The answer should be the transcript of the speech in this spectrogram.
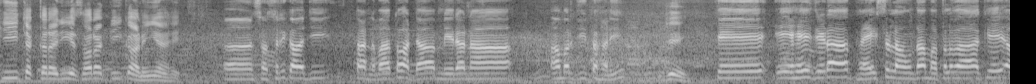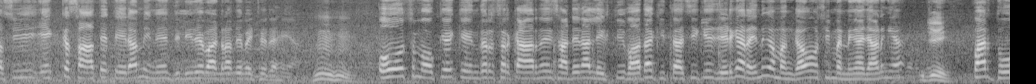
ਕੀ ਚੱਕਰ ਹੈ ਜੀ ਇਹ ਸਾਰਾ ਕੀ ਕਹਾਣੀ ਹੈ ਇਹ ਅ, ਸਤਿ ਸ੍ਰੀ ਅਕਾਲ ਜੀ ਧੰਨਵਾਦ ਤੁਹਾਡਾ ਮੇਰਾ ਨਾਮ ਅਮਰਜੀਤ ਹਣੀ ਜੀ ਤੇ ਇਹ ਜਿਹੜਾ ਫੈਕਸ ਲਾਉਣ ਦਾ ਮਤਲਬ ਆ ਕਿ ਅਸੀਂ 1 ਸਾਲ ਤੇ 13 ਮਹੀਨੇ ਦਿੱਲੀ ਦੇ ਬਾਰਡਰਾਂ ਤੇ ਬੈਠੇ ਰਹੇ ਹਾਂ ਹੂੰ ਹੂੰ ਉਸ ਮੌਕੇ ਕੇਂਦਰ ਸਰਕਾਰ ਨੇ ਸਾਡੇ ਨਾਲ ਲਿਖਤੀ ਵਾਅਦਾ ਕੀਤਾ ਸੀ ਕਿ ਜਿਹੜੀਆਂ ਰਹਿੰਦੀਆਂ ਮੰਗਾਂ ਉਹ ਅਸੀਂ ਮੰਨੀਆਂ ਜਾਣਗੀਆਂ ਜੀ ਪਰ 2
